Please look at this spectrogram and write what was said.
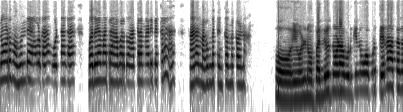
ನೋಡು ಮ ಮುಂದೆ ಅವಳಗ ಒಟ್ನಾಗ ಮದುವೆ ಮಾತ್ರ ಆಗಬಾರ್ದು. ಆತರ ಮಾಡಿ ಬೇಕಾರ ನಾ ನನ್ ಮಗಂಗ ತಿನ್ಕೊಂಬೇಕವಣ್ಣ ಓ ಇವಳು ನೋವು ಬಂದಿರೋದ್ ನೋಡ ಹುಡ್ಗಿನೂ ಒಬ್ರುತ್ತೇನ ಆತಗ?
